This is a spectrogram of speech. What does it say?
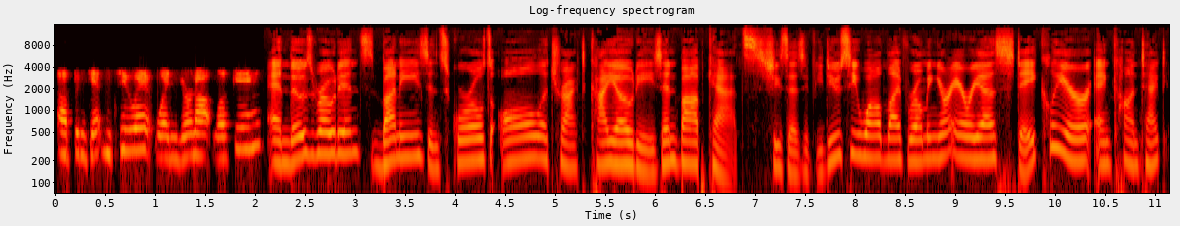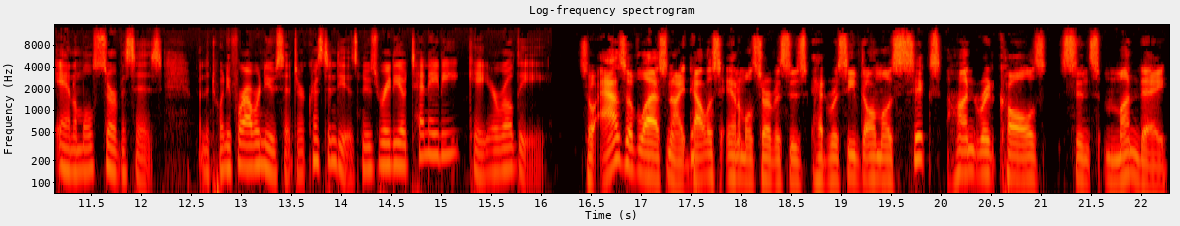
up and getting to it when you're not looking. And those rodents, bunnies, and squirrels all attract coyotes and bobcats. She says if you do see wildlife roaming your area, stay clear and contact Animal Services. From the 24 Hour News Center, Kristen Diaz, News Radio 1080 KRLD. So, as of last night, Dallas Animal Services had received almost 600 calls since Monday,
